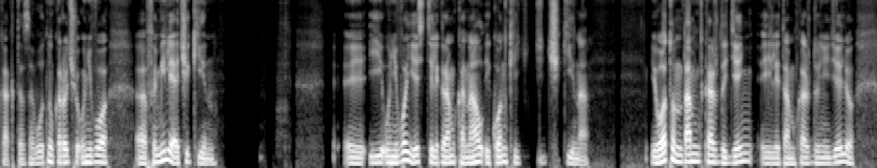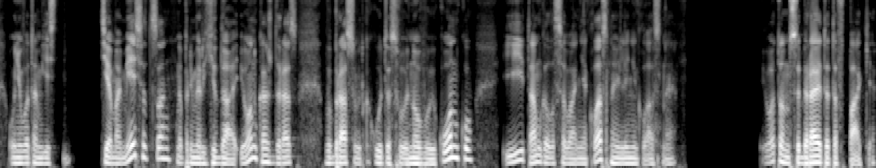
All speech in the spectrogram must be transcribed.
как-то зовут. Ну, короче, у него э, фамилия Чекин. И, и у него есть телеграм-канал иконки Чекина. И вот он там каждый день или там каждую неделю, у него там есть тема месяца, например, еда, и он каждый раз выбрасывает какую-то свою новую иконку, и там голосование, классное или не классное. И вот он собирает это в паки.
